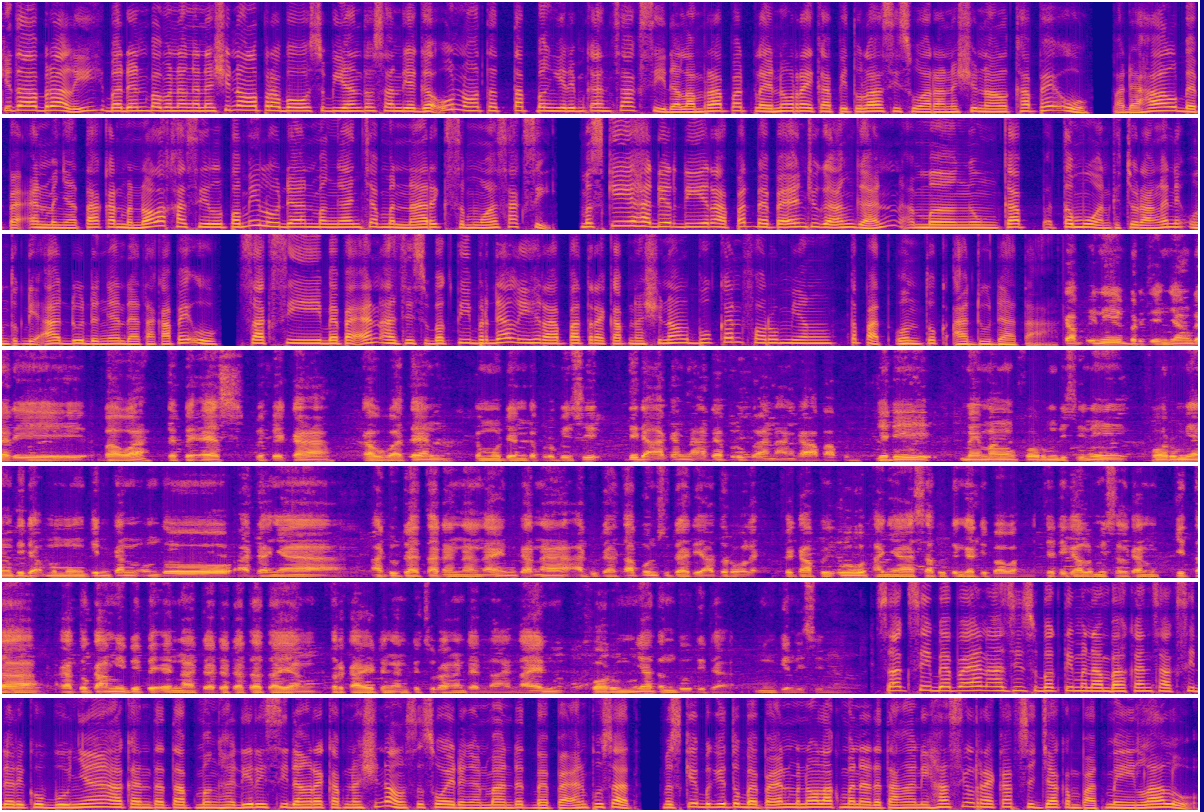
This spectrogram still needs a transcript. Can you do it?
Kita beralih, Badan Pemenangan Nasional Prabowo Subianto Sandiaga Uno tetap mengirimkan saksi dalam rapat pleno rekapitulasi suara nasional KPU. Padahal BPN menyatakan menolak hasil pemilu dan mengancam menarik semua saksi. Meski hadir di rapat, BPN juga enggan mengungkap temuan kecurangan untuk diadu dengan data KPU. Saksi BPN Aziz Subakti berdalih rapat rekap nasional bukan forum yang tepat untuk adu data. Rekap ini berjenjang dari bawah, TPS, BPK, kabupaten, kemudian ke provinsi, tidak akan ada perubahan angka apa pun. Jadi memang forum di sini forum yang tidak memungkinkan untuk adanya adu data dan lain-lain karena adu data pun sudah diatur oleh PKPU hanya satu tingkat di bawahnya. Jadi kalau misalkan kita atau kami BPN ada data-data yang terkait dengan kecurangan dan lain-lain, forumnya tentu tidak mungkin di sini. Saksi BPN Aziz Subakti menambahkan saksi dari kubunya akan tetap menghadiri sidang rekap nasional sesuai dengan mandat BPN Pusat. Meski begitu BPN menolak menandatangani hasil rekap sejak 4 Mei lalu.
